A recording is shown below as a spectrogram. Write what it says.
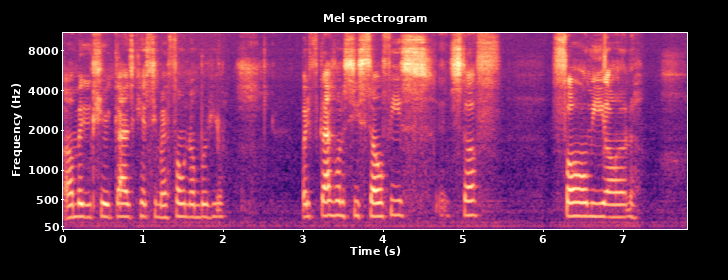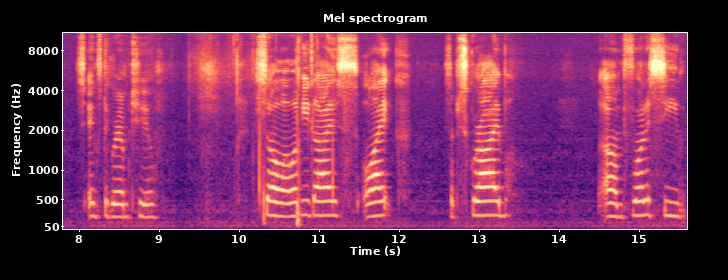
I'm making sure you guys can't see my phone number here. But if you guys want to see selfies and stuff, follow me on Instagram too. So I love you guys. Like, subscribe. Um, if you want to see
